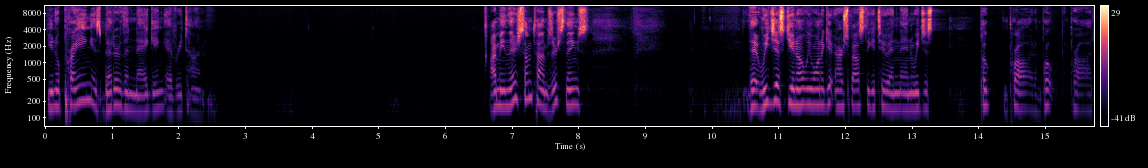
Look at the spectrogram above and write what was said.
You know, praying is better than nagging every time. I mean, there's sometimes there's things that we just, you know, we want to get our spouse to get to, and, and we just poke and prod and poke and prod.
